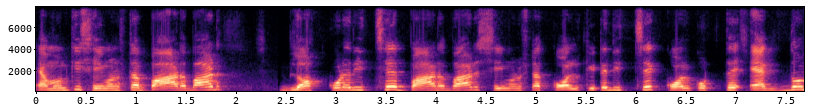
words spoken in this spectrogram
এমনকি সেই মানুষটা বারবার ব্লক করে দিচ্ছে, বারবার সেই মানুষটা কল কেটে দিচ্ছে কল করতে একদম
